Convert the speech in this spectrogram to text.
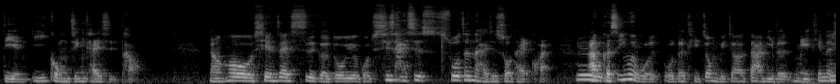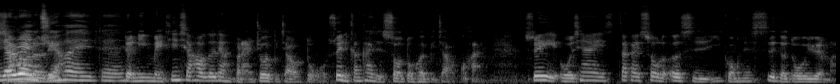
点一公斤开始跑，然后现在四个多月过去，其实还是说真的还是瘦太快、嗯、啊。可是因为我我的体重比较大，你的每天的消耗热量，对，对你每天消耗热量本来就会比较多，所以你刚开始瘦都会比较快。所以我现在大概瘦了二十一公斤，四个多月嘛，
